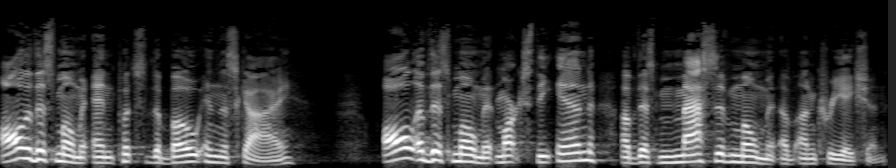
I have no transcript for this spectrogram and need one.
All of this moment and puts the bow in the sky. All of this moment marks the end of this massive moment of uncreation.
